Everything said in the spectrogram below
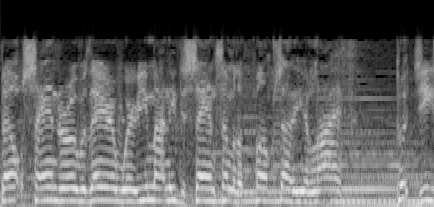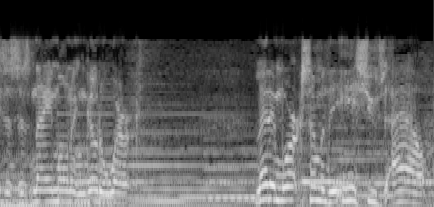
belt sander over there where you might need to sand some of the bumps out of your life. Put Jesus' name on it and go to work. Let Him work some of the issues out.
